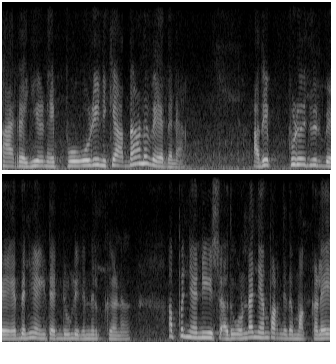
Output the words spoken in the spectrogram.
കരയണം. എപ്പോഴും എനിക്ക് അതാണ് വേദന. അതെപ്പോഴും ഒരു വേദനയായിട്ട് എന്റെ ഉള്ളിൽ നിൽക്കുകയാണ്. അപ്പം ഞാൻ ഈശോ അതുകൊണ്ടാണ് ഞാൻ പറഞ്ഞത് മക്കളെ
